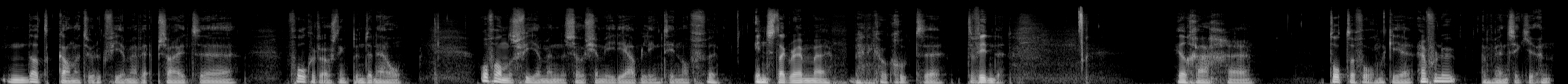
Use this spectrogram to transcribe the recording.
Dat kan natuurlijk via mijn website uh, volkertroosting.nl of anders via mijn social media op LinkedIn of Instagram ben ik ook goed te vinden. Heel graag tot de volgende keer. En voor nu wens ik je een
